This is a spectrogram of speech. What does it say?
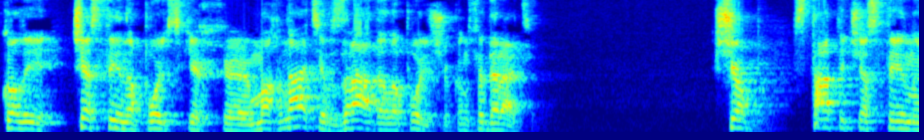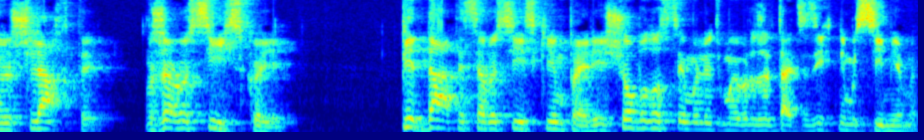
коли частина польських е, магнатів зрадила Польщу Конфедерацію? Щоб стати частиною шляхти вже російської, піддатися Російській імперії. Що було з цими людьми в результаті, з їхніми сім'ями?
